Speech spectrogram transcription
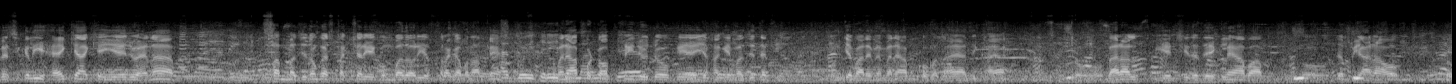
बेसिकली है क्या कि ये जो है ना सब मस्जिदों का स्ट्रक्चर ये गुंबद और इस तरह का बनाते हैं। मैंने आपको टॉप थ्री जो जो कि यहाँ की मस्जिदें थी उनके बारे में मैंने आपको बताया दिखाया। तो बहरहाल ये चीज़ें देख लें अब आप। तो जब भी आना हो तो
